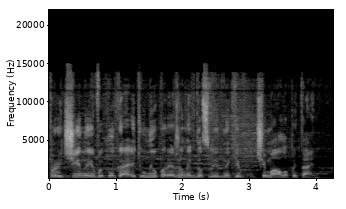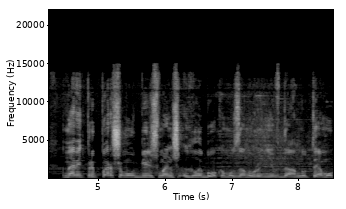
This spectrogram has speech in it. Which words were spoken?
причини викликають у неупереджених дослідників чимало питань. Навіть при першому більш-менш глибокому зануренні в дану тему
